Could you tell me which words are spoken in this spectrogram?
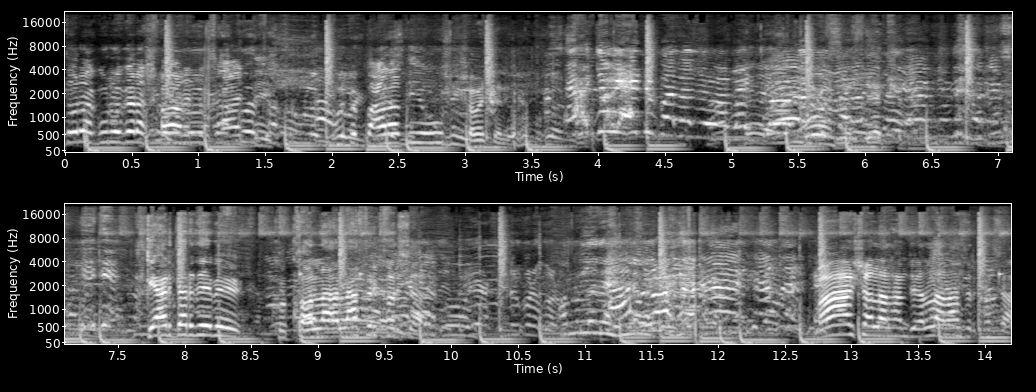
তোরা গুলো করা সর একটু সাইড দে। পাড়া দিয়ে উঠি। সমস্যা নেই কেয়ার তার দেবে? খলা লাফের খরচা। মাশাআল্লাহ আলহামদুলিল্লাহ লাফের খরচা।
